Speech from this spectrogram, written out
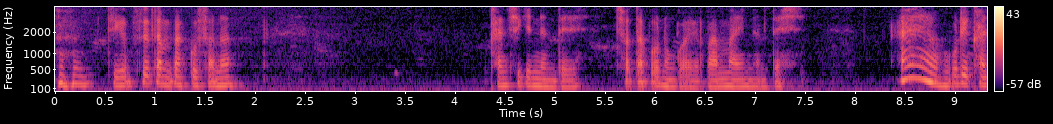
지금 쓰담 받고서는 간식 있는데 쳐다보는 거예요. 맘마 있는데. 아유, 우리 가,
